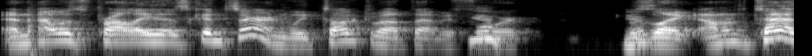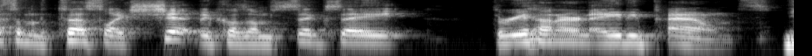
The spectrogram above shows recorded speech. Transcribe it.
And that was probably his concern. We talked about that before. Yep. Was like, I'm gonna test, I'm gonna test like shit because I'm 6'8, 380 pounds.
